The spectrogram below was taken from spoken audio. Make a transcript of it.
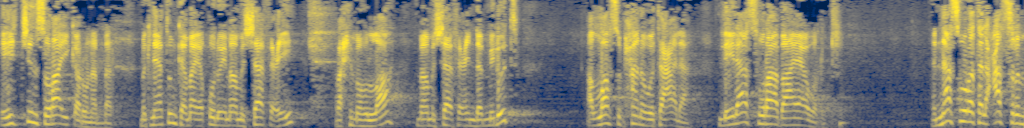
ይህችን ሱራ ይቀሩ ነበር ምክንያቱም ከማ የቁሉ ኢማም ሻፍዒ ረሒመሁላህ ኢማም ሻፍዒ እንደሚሉት አላህ ስብሓንሁ ወተዓላ ሌላ ሱራ ባያወርድ እና ሱረት አልዓስርን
